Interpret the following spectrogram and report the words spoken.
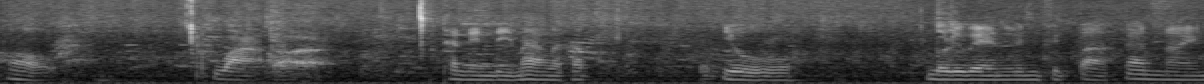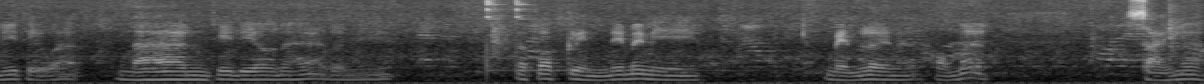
โอ้ว้าวแทนนินดีมากนะครับ อยู่ บริเวณริมฝีปากด้านในนี่ถือว่านานทีเดียวนะฮะตัวนี้ แล้วก็กลิ่นนี่ไม่มีเหม็นเลยนะ หอมมาก ใสมาก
